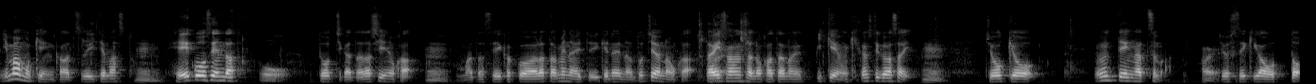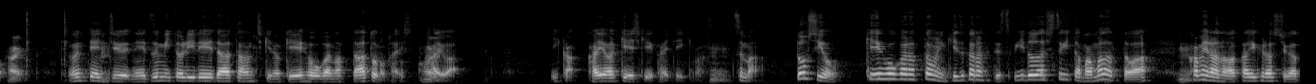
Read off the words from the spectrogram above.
今も喧嘩は続いてますと。うん。平行線だと。おどっちが正しいのか。うん。また性格を改めないといけないのはどちらなのか。第三者の方の意見を聞かせてください。うん。状況。運転が妻。はい。助手席が夫。はい。運転中ネズミ捕りレーダー探知機の警報が鳴った後の会はい。会話、以下会話形式で書いていきます、うん。妻どうしよう警報が鳴ったのに気づかなくてスピード出しすぎたままだったわ、うん。カメラの赤いフラッシュが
